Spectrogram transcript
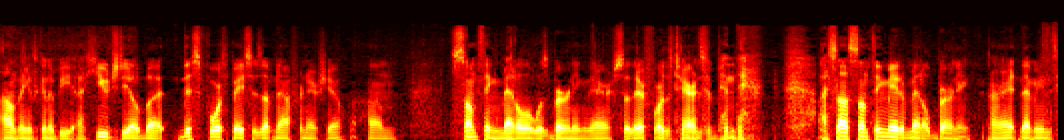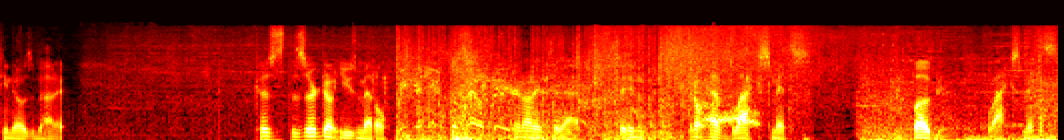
I don't think it's going to be a huge deal. But this fourth base is up now for Nerchio. Um, something metal was burning there, so therefore the Terrans have been there. I saw something made of metal burning. Alright, that means he knows about it. Because the Zerg don't use metal. They're not into that. They didn't they don't have blacksmiths. Bug blacksmiths.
